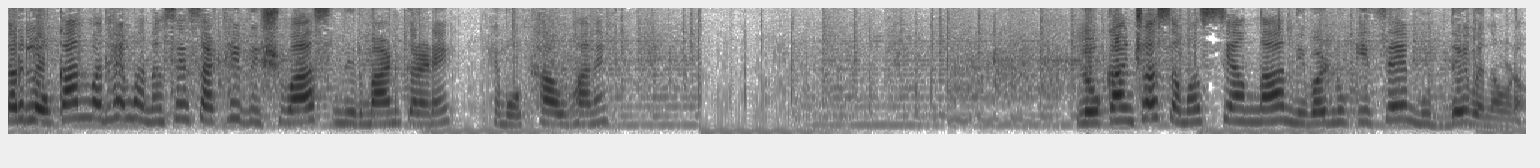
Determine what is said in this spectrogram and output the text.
तर लोकांमध्ये मनसेसाठी विश्वास निर्माण करणे हे मोठं आव्हान आहे. लोकांच्या समस्यांना निवडणुकीचे मुद्दे बनवणं.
